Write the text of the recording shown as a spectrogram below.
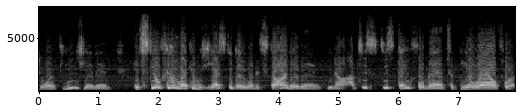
doing fusion and it still feels like it was yesterday when it started. And you know I'm just just thankful man to be around for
